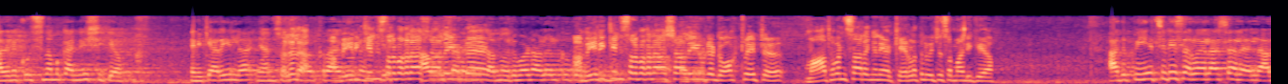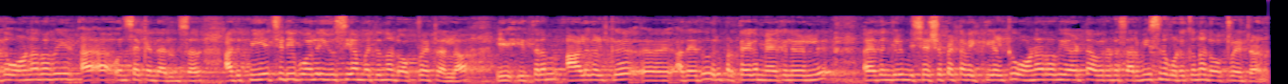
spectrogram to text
അതിനെക്കുറിച്ച് നമുക്ക് അന്വേഷിക്കാം. എനിക്കറിയില്ല. ഞാൻ അമേരിക്കൻ സർവകലാശാലയുടെ ഒരുപാട് ആളുകൾക്ക് അമേരിക്കൻ സർവകലാശാലയുടെ ഡോക്ടറേറ്റ് മാധവൻ സാർ എങ്ങനെയാ കേരളത്തിൽ വെച്ച് സമ്മാനിക്കുക? അത് പി എച്ച് ഡി സർവകലാശാല അല്ല അത് ഓണററി ഒരു സെക്കൻഡ് അരുൺ സർ അത് പി എച്ച് ഡി പോലെ യൂസ് ചെയ്യാൻ പറ്റുന്ന ഡോക്ടറേറ്റ് അല്ല. ഇത്തരം ആളുകൾക്ക് അതായത് ഒരു പ്രത്യേക മേഖലകളിൽ ഏതെങ്കിലും വിശേഷപ്പെട്ട വ്യക്തികൾക്ക് ഓണററി ആയിട്ട് അവരുടെ സർവീസിന് കൊടുക്കുന്ന ഡോക്ടറേറ്റ് ആണ്.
